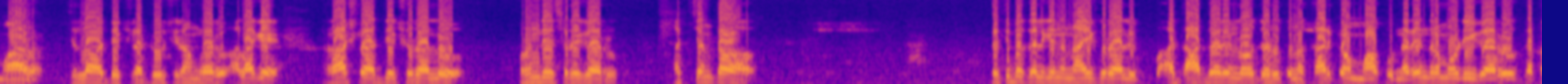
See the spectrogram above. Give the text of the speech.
మా జిల్లా అధ్యక్షులు అడ్డూరు శ్రీరామ్ గారు అలాగే రాష్ట్ర అధ్యక్షురాలు పురంధేశ్వరి గారు అత్యంత ప్రతిభ కలిగిన నాయకురాలు ఆధ్వర్యంలో జరుగుతున్న కార్యక్రమం మాకు నరేంద్ర మోడీ గారు గత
